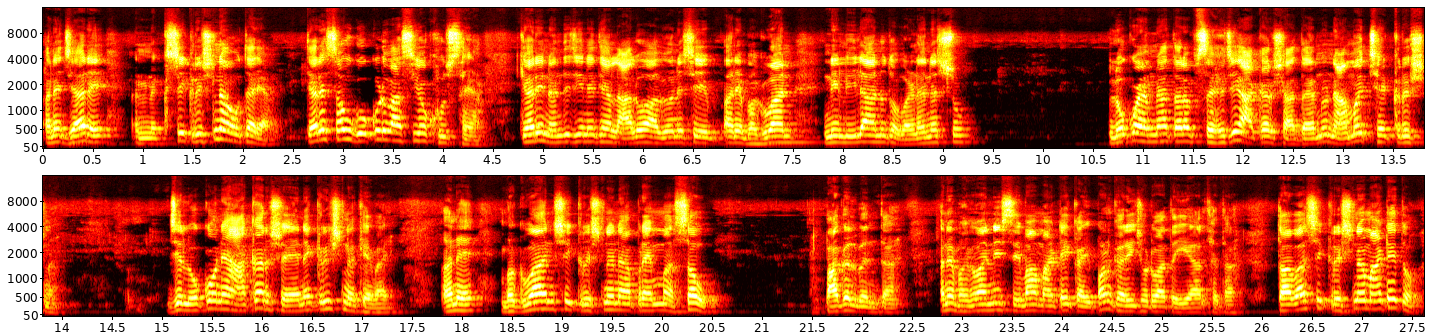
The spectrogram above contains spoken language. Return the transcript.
અને જ્યારે શ્રી કૃષ્ણ અવતર્યા, ત્યારે સૌ ગોકુળવાસીઓ ખુશ થયા. ક્યારે નંદજીને ત્યાં લાલો આવ્યો અને છે અને ભગવાનની લીલાનું તો વર્ણન જ શું? લોકો એમના તરફ સહેજે આકર્ષાતા. એમનું નામ જ છે કૃષ્ણ. જે લોકોને આકર્ષે એને કૃષ્ણ કહેવાય. અને ભગવાન શ્રી કૃષ્ણના પ્રેમમાં સૌ પાગલ બનતા અને ભગવાનની સેવા માટે કંઈ પણ કરી છોડવા તૈયાર થતા. તો આવા શ્રી કૃષ્ણ માટે તો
